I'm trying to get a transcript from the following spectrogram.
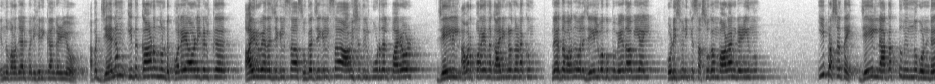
എന്ന് പറഞ്ഞാൽ പരിഹരിക്കാൻ കഴിയോ? അപ്പൊ ജനം ഇത് കാണുന്നുണ്ട്. കൊലയാളികൾക്ക് ആയുർവേദ ചികിത്സ സുഖചികിത്സ ആവശ്യത്തിൽ കൂടുതൽ പരോൾ ജയിലിൽ അവർ പറയുന്ന കാര്യങ്ങൾ നടക്കും. നേരത്തെ പറഞ്ഞ പോലെ ജയിൽ വകുപ്പ് മേധാവിയായി കൊടിസുനിക്ക് സസുഖം വാഴാൻ കഴിയുന്നു. ഈ പ്രശ്നത്തെ ജയിലിനകത്ത് നിന്നുകൊണ്ട്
